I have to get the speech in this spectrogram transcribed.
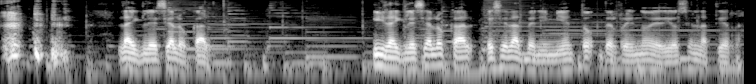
la iglesia local. Y la iglesia local es el advenimiento del reino de Dios en la tierra.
